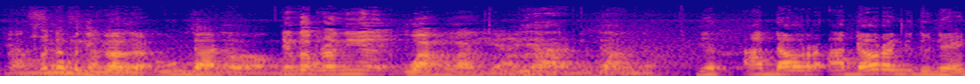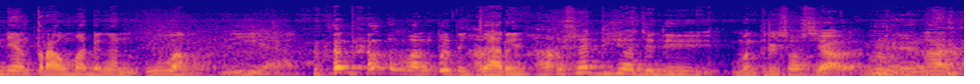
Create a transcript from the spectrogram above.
Yang Sudah meninggal ya? Udah dong. Yang gak berani uang kan? Iya, Iya, udah, udah. dia ada or- ada orang di dunia ini yang trauma dengan uang. Iya. Uang tuh dicari. Harusnya dia jadi menteri sosial. Benar.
